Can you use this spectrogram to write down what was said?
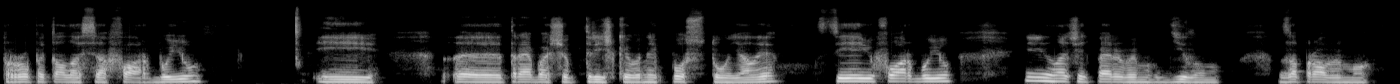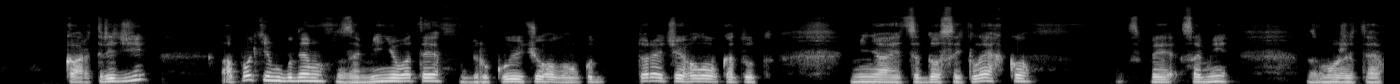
пропиталася фарбою. І е, треба, щоб трішки вони постояли з цією фарбою. І, значить, первим ділом заправимо картриджі, а потім будемо замінювати друкуючу головку. До речі, головка тут міняється досить легко. Ви самі зможете в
